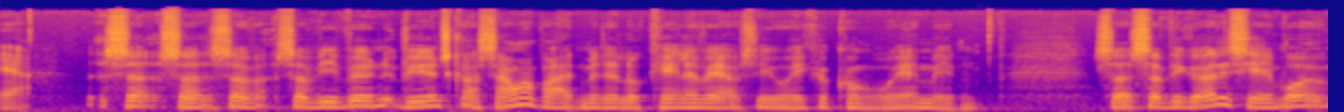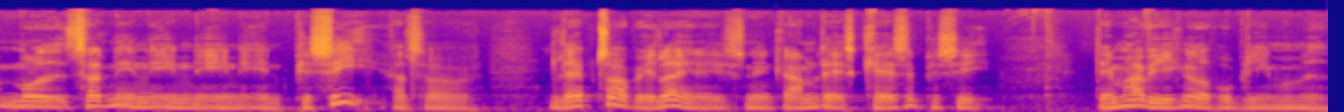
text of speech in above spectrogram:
Ja. Så, så, så, så vi, vi ønsker at samarbejde med det lokale erhvervsliv og ikke at konkurrere med dem. Så, så vi gør det selv. Hvorimod sådan en, en, en, en PC, altså en laptop eller en, sådan en gammeldags kasse-PC, dem har vi ikke noget problemer med.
